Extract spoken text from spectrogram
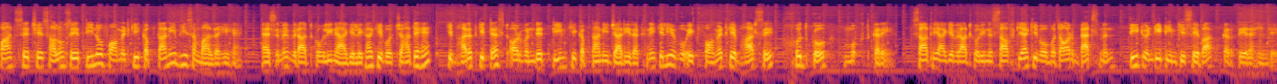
पाँच से छह सालों से तीनों फॉर्मेट की कप्तानी भी संभाल रहे हैं। ऐसे में विराट कोहली ने आगे लिखा कि वो चाहते हैं कि भारत की टेस्ट और वनडे टीम की कप्तानी जारी रखने के लिए वो एक फॉर्मेट के भार से खुद को मुक्त करें। साथ ही आगे विराट कोहली ने साफ़ किया कि वो बतौर बैट्समैन टी ट्वेंटी टीम की सेवा करते रहेंगे।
